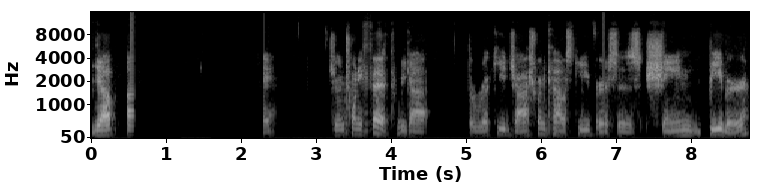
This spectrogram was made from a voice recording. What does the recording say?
yep. Uh, June 25th, we got the rookie Josh Winckowski versus Shane Bieber.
